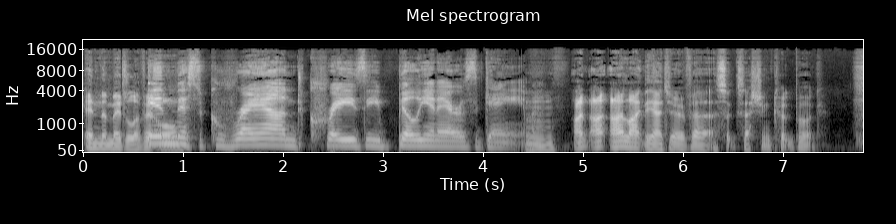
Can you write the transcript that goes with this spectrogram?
in the middle of it in all. this grand, crazy billionaires game. I, I, I like the idea of a, a succession cookbook.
